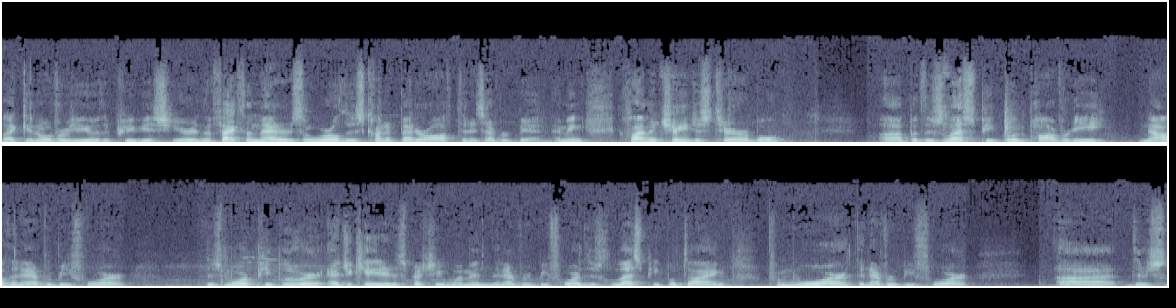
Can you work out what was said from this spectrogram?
like an overview of the previous year. And the fact of the matter is, the world is kind of better off than it's ever been. I mean, climate change is terrible, uh, but there's less people in poverty now than ever before. There's more people who are educated, especially women, than ever before. There's less people dying from war than ever before. Uh, there's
